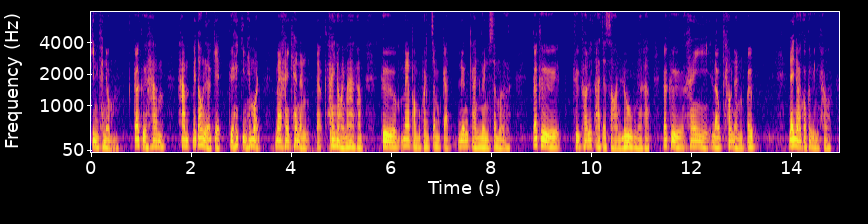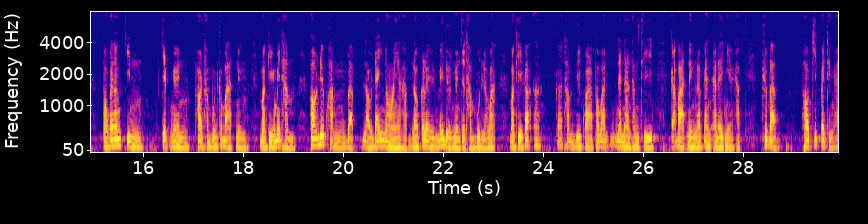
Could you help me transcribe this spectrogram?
กินขนม ก็คือห้ามห้ามไม่ต้องเหลือเก็บ คือให้กินให้หมด แม่ให้แค่นั้นแต่ให้น้อยมากครับ คือแม่ผมเป็นคนจำกัดเรื่องการเงินเสมอ ก็คือคือเขาเรียกอาจจะสอนลูกนะครับ ก็คือให้เราเข้านั้นปุ๊บได้น้อยกว่าคนอื่นเขาผมก็ต้องกิน เก็บเงิน พอทำบุญก็บาทหนึ่งบางทีก็ไม่ทำเพราะด้วยความแบบเราได้น้อยอะครับ เราก็เลยไม่เหลือเงินจะทำบุญแล้วอะบางทีก็เออก็ทำดีกว่า เพราะว่านานๆทำทีกระบาทหนึ่งแล้วกันอะไรเงี้ยครับ คือแบบพอคิดไปถึงอ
